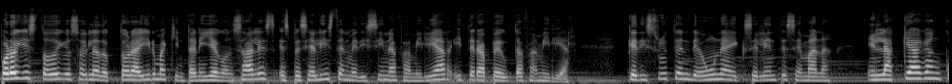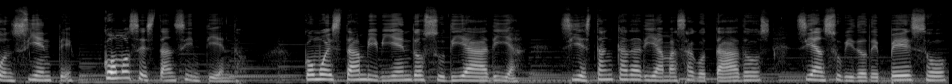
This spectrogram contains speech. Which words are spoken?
Por hoy es todo, yo soy la doctora Irma Quintanilla González, especialista en medicina familiar y terapeuta familiar. Que disfruten de una excelente semana en la que hagan consciente cómo se están sintiendo, cómo están viviendo su día a día, si están cada día más agotados, si han subido de peso,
